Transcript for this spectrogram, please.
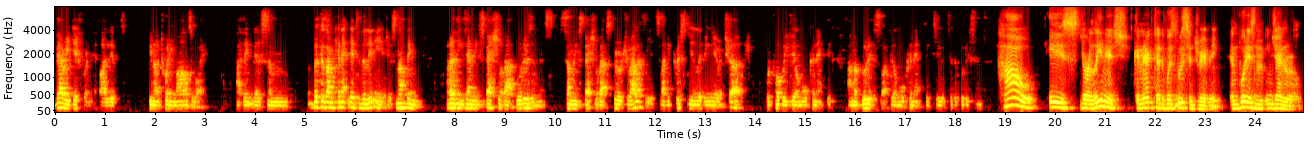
very different if I lived you know 20 miles away. I think there's some because I'm connected to the lineage. It's nothing I don't think there's anything special about Buddhism. It's something special about spirituality. It's like a Christian living near a church would probably feel more connected. I'm a Buddhist, so I feel more connected to, to the Buddhist center. How is your lineage connected with lucid dreaming and Buddhism in general?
